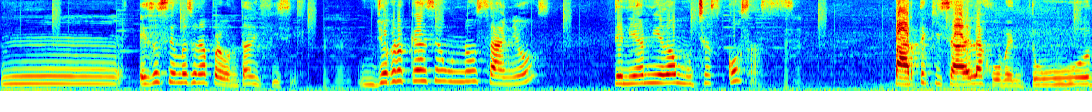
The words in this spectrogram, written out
Mm, eso sí me es una pregunta difícil. Yo creo que hace unos años tenía miedo a muchas cosas. Parte quizá de la juventud,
